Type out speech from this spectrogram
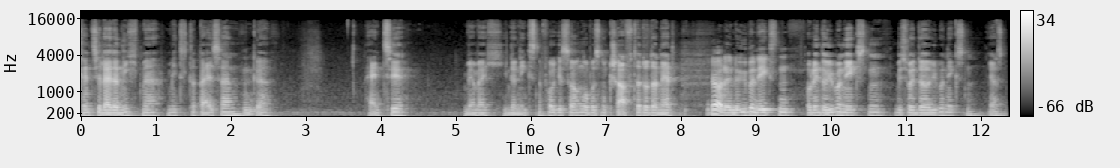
könnt ihr leider nicht mehr mit dabei sein. Mhm. Gell? Heinzi, werden wir euch in der nächsten Folge sagen, ob er es noch geschafft hat oder nicht. Ja, oder in der übernächsten. Oder in der übernächsten. Wieso in der übernächsten erst?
